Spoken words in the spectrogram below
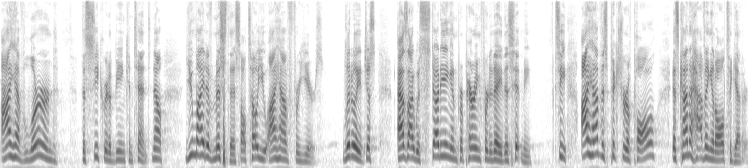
I have learned the secret of being content. Now, you might have missed this. I'll tell you, I have for years. Literally, just as I was studying and preparing for today, this hit me. See, I have this picture of Paul as kind of having it all together.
